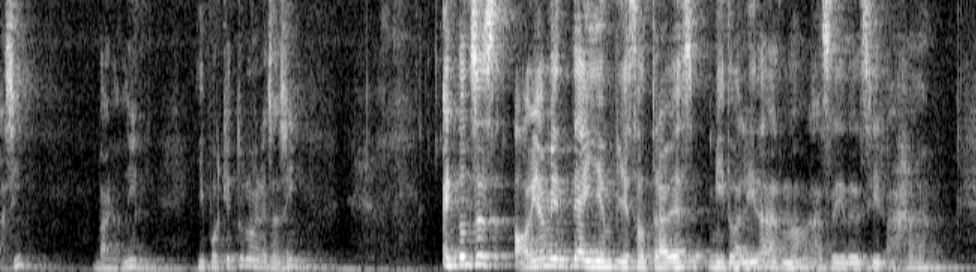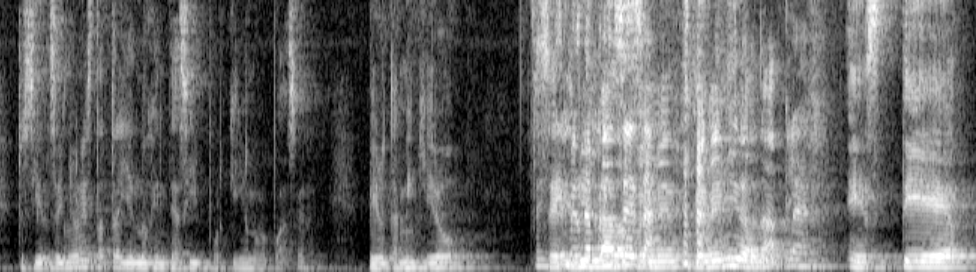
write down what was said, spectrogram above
así, varonil. ¿Y por qué tú no eres así? Entonces, obviamente ahí empieza otra vez mi dualidad, ¿no? Así de decir, ajá, pues si el Señor está trayendo gente así, ¿por qué yo no lo puedo hacer? Pero también quiero ser en mi lado femenino, ¿no? claro. Este,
